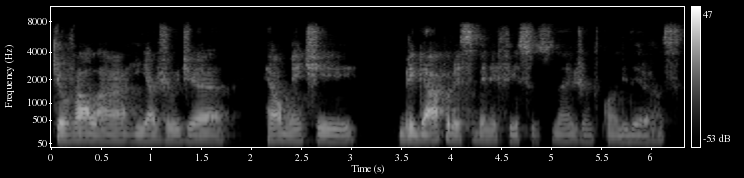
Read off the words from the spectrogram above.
que eu vá lá e ajude a realmente brigar por esses benefícios, né, junto com a liderança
